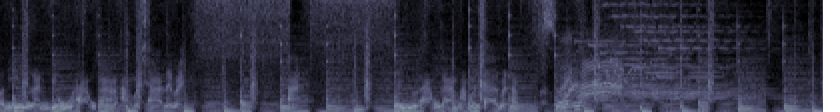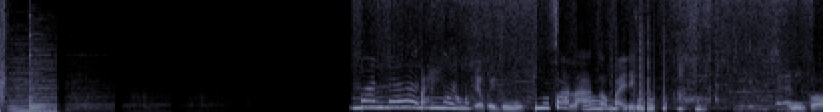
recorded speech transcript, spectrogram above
ตอนนี้เหมือนอยู่ท่ามกลางธรรมชาติเลยไหมฮะเหมันอยู่ท่ามกลางธรรมชาติไหมครับ สวยมากวันเลิศไปที่ไหนล่ะเดี๋ยวไปดูศาลาต่อไปดีกว่าอันนี้ก็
